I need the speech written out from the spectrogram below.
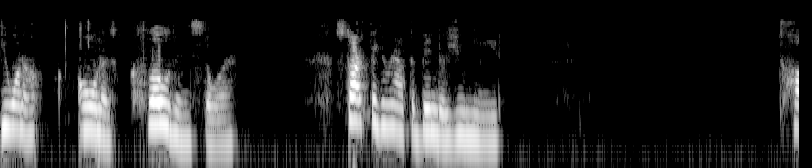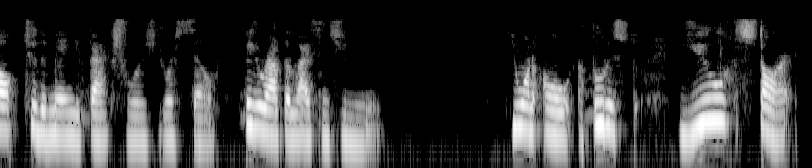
If you want to own a clothing store, start figuring out the vendors you need. Talk to the manufacturers yourself. Figure out the license you need If you want to own a food store, you start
